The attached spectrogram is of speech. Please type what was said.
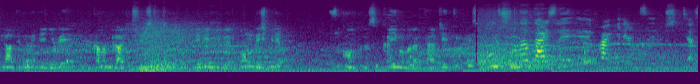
Bülent'in dediği gibi kalın bir ağaç seçtik. Dediğim gibi 15 milim su kontrası kayın olarak tercih ettik biz. Onun dışında derzli e, parkelerimizi düşeceğiz.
